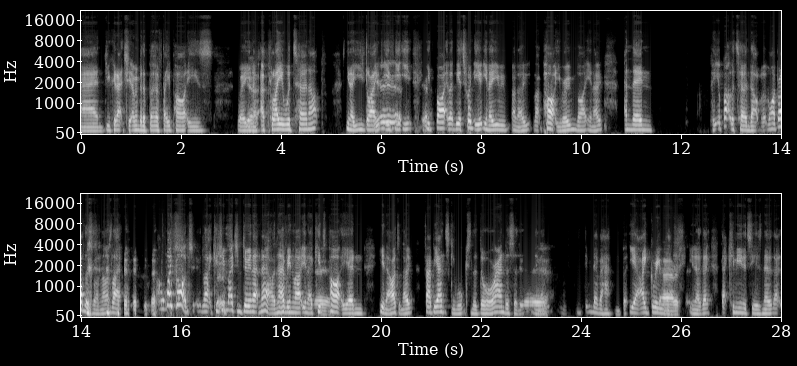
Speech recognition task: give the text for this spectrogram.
and you could actually. I remember the birthday parties where you Yeah. know a player would turn up. You know, you'd like Yeah, you'd, yeah, you'd, yeah. you'd buy like be a twenty. You know, you I know like party room, like you know, and then Peter Butler turned up at my brother's one, and I was like, oh my god! Like, could you imagine doing that now and having like you know a kids party and you know I don't know Fabianski walks in the door or Anderson, you know, Yeah. it would never happen. But yeah, I agree with that. You know that that community is never that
